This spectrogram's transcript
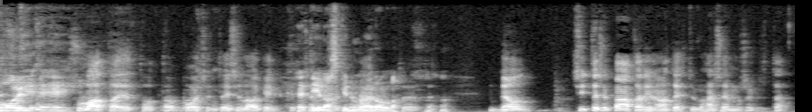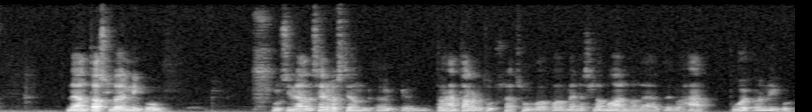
Voi ei. Sulata ja tuottaa pois, ettei sillä oikein... Heti semmoiset laski numerolla. että- Ne on, sitten se päätarina on tehty vähän semmoiseksi, että ne antaa sulle niinku... Kun siinä selvästi on äh, vähän tarkoituksena, että sun voi vaan mennä sillä maailmalla ja vähän pu, on niinku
